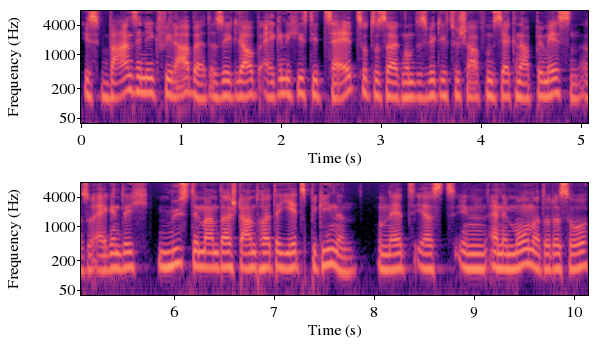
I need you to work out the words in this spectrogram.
ist wahnsinnig viel Arbeit. Also ich glaube, eigentlich ist die Zeit sozusagen, um das wirklich zu schaffen, sehr knapp bemessen. Also eigentlich müsste man da Stand heute jetzt beginnen und nicht erst in einem Monat oder so.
